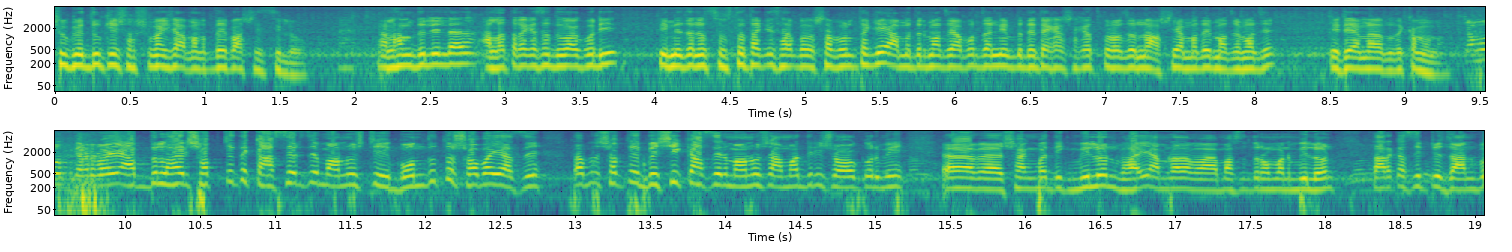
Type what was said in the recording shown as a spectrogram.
সুখে দুঃখে সবসময় আমাদের পাশে ছিল। আলহামদুলিল্লাহ আল্লাহ তালার কাছে দোয়া করি তিনি যেন সুস্থ থাকে সাফ- সফল থাকে আমাদের মাঝে আবার জানিয়ে আমাদের দেখা সাক্ষাৎ করার জন্য আসে আমাদের মাঝে মাঝে। এটাই আমার আমাদের কামনা। চমৎকার ভাই আব্দুল হাইয়ের সবচেয়ে কাছের যে মানুষটি বন্ধু তো সবাই আছে তারপরে সবচেয়ে বেশি কাছের মানুষ আমাদেরই সহকর্মী সাংবাদিক মিলন ভাই আমরা মাসুদ রহমান মিলন তার কাছে একটু জানব।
